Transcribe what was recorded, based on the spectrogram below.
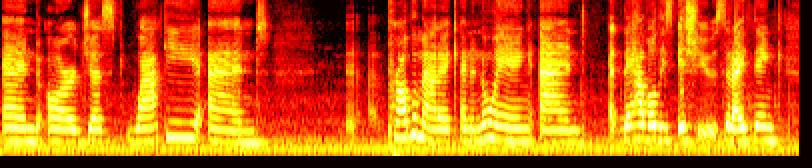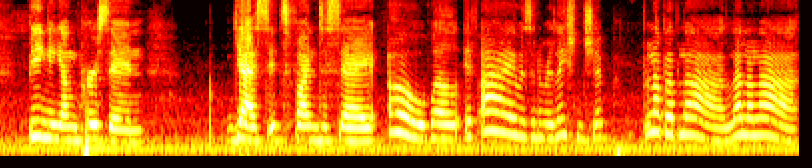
and are just wacky and uh, problematic and annoying and they have all these issues that I think being a young person yes, it's fun to say, "Oh, well, if I was in a relationship, blah blah blah, la la la."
